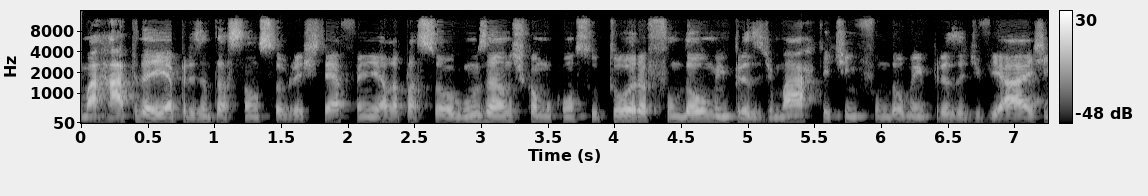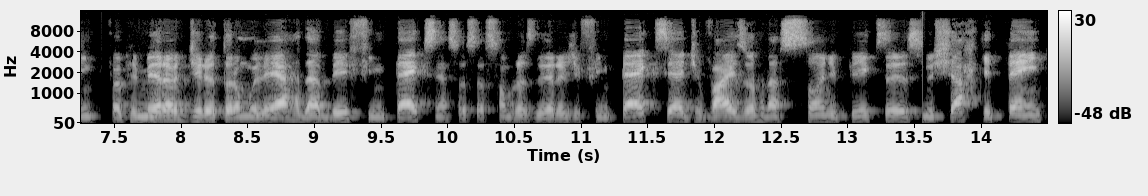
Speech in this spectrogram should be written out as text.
Uma rápida aí apresentação sobre a Stephanie, ela passou alguns anos como consultora, fundou uma empresa de marketing, fundou uma empresa de viagem, foi a primeira diretora mulher da AB Fintechs, né, Associação Brasileira de Fintechs, é advisor na Sony Pictures, no Shark Tank,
